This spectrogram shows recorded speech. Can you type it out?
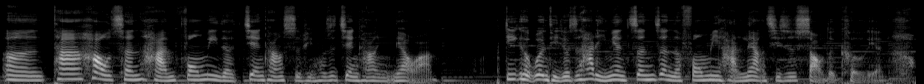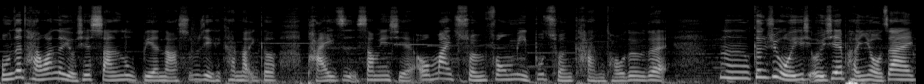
嗯，它号称含蜂蜜的健康食品或是健康饮料啊，第一个问题就是它里面真正的蜂蜜含量其实少得可怜。我们在台湾的有些山路边啊，是不是也可以看到一个牌子，上面写哦，卖纯蜂蜜不纯砍头，对不对？嗯，根据我一有一些朋友在。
